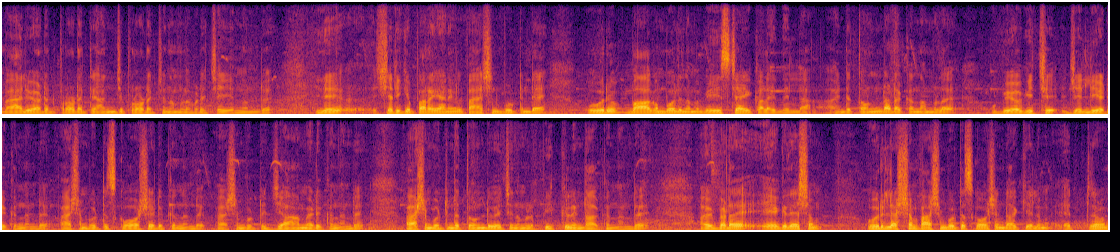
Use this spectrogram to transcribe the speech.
വാല്യൂ ആഡഡ് പ്രോഡക്റ്റ് അഞ്ച് പ്രോഡക്റ്റ് നമ്മളിവിടെ ചെയ്യുന്നുണ്ട്. ഇത് ശരിക്കും പറയുകയാണെങ്കിൽ ഫാഷൻ ഫുഡിന്റെ ഒരു ഭാഗം പോലും നമ്മൾ വേസ്റ്റായി കളയുന്നില്ല. അതിന്റെ തൊണ്ടടക്കം നമ്മൾ ഉപയോഗിച്ച് ജെല്ലി എടുക്കുന്നുണ്ട്. ഫാഷൻ ഫ്രൂട്ട് സ്കോഷ് എടുക്കുന്നുണ്ട്. ഫാഷൻ ഫ്രൂട്ട് ജാം എടുക്കുന്നുണ്ട്. ഫാഷൻ ഫ്രൂട്ടിന്റെ തൊണ്ട് വെച്ച് നമ്മൾ പിക്കിൾ ഉണ്ടാക്കുന്നുണ്ട്. ഇവിടെ ഏകദേശം ഒരു ലക്ഷം പാഷൻ ഫ്രൂട്ട് സ്കോഷ് ഉണ്ടാക്കിയാലും ഏറ്റവും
